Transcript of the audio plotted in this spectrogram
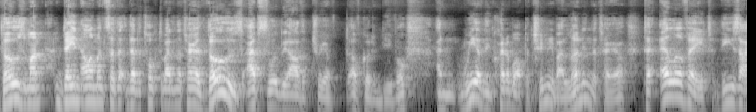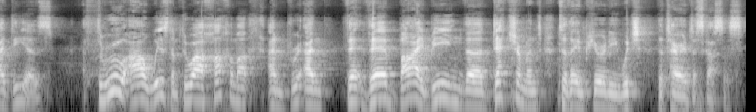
Those mundane elements that, that, are talked about in the Torah, those absolutely are the tree of, of good and evil. And we have an incredible opportunity by learning the Torah to elevate these ideas through our wisdom, through our chachama, and, and thereby being the detriment to the impurity which the Torah discusses.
